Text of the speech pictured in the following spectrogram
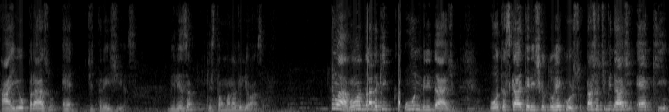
aí o prazo é de três dias. Beleza? Questão maravilhosa. Vamos lá, vamos dar aqui unibilidade. Outras características do recurso. Taxatividade é que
